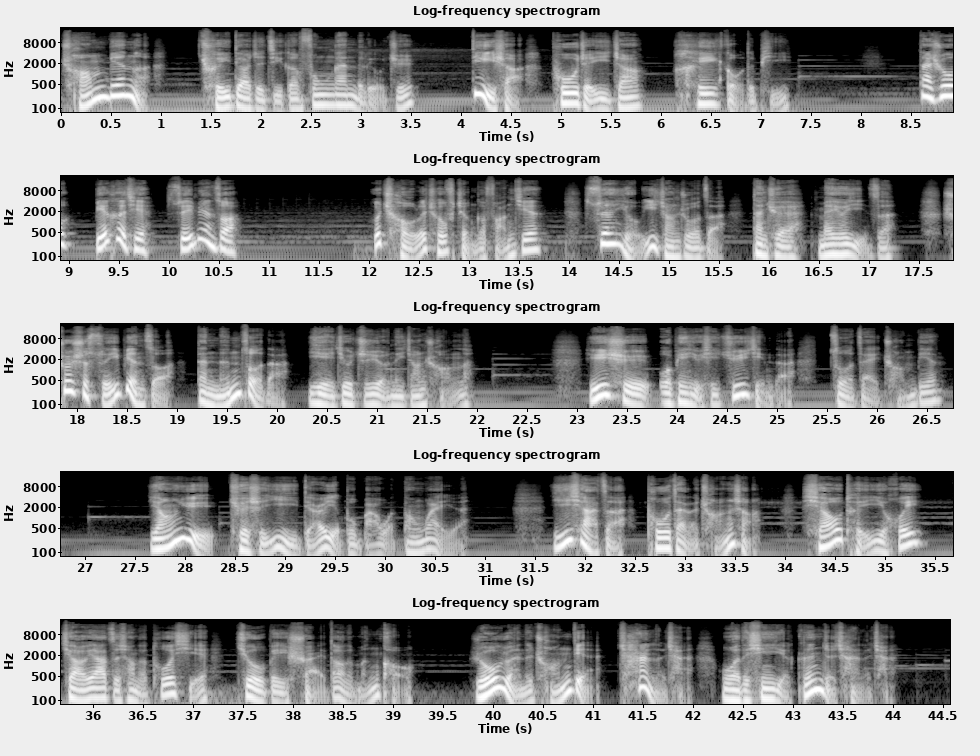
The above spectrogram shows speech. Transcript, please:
床边呢垂吊着几根风干的柳枝。地上铺着一张黑狗的皮。大叔，别客气，随便坐。我瞅了瞅整个房间，虽然有一张桌子，但却没有椅子。说是随便坐，但能坐的也就只有那张床了。于是我便有些拘谨的坐在床边。杨玉却是一点也不把我当外人，一下子扑在了床上。小腿一挥，脚丫子上的拖鞋就被甩到了门口。柔软的床垫颤了颤，我的心也跟着颤了颤。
